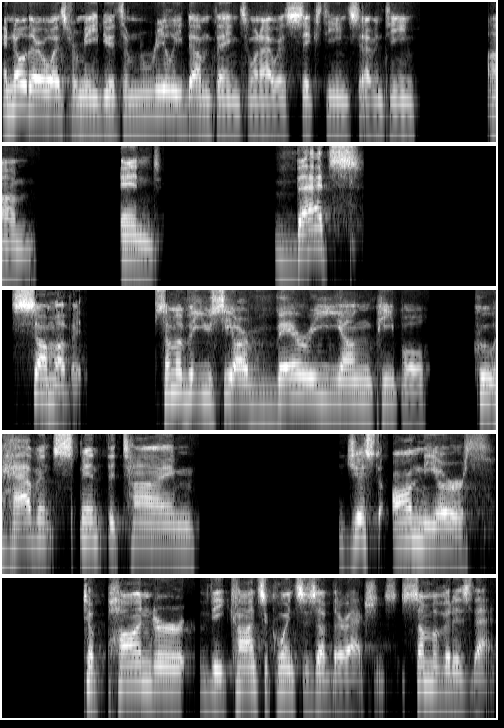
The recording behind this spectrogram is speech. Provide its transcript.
I know there was for me, did some really dumb things when I was 16, 17. Um, and that's some of it. Some of it you see are very young people who haven't spent the time just on the earth to ponder the consequences of their actions. Some of it is that.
